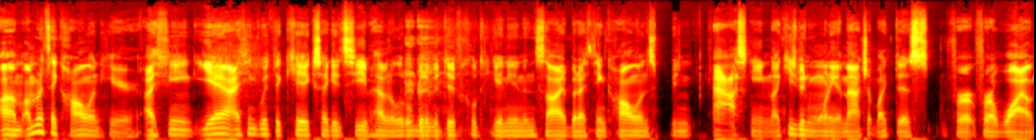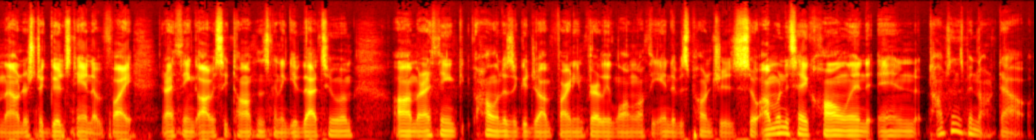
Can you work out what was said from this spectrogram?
Um, I'm going to take Holland here. I think, yeah, I think with the kicks, I could see him having a little bit of a difficulty getting in inside, but I think Holland's been asking, like he's been wanting a matchup like this for, for a while now, just a good stand up fight. And I think obviously Thompson's going to give that to him. Um, and I think Holland does a good job fighting fairly long off the end of his punches. So I'm going to take Holland, and Thompson's been knocked out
